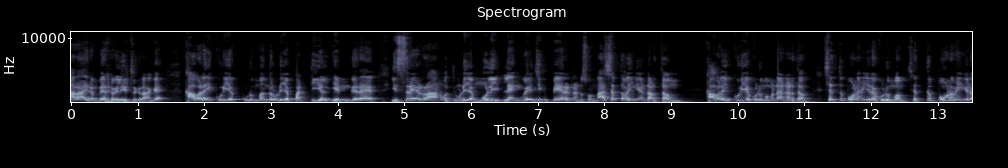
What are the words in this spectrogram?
ஆறாயிரம் பேரை வெளியிட்டிருக்கிறாங்க கவலைக்குரிய குடும்பங்களுடைய பட்டியல் என்கிற இஸ்ரேல் ராணுவத்தினுடைய மொழி லாங்குவேஜுக்கு பேர் என்னன்னு சொன்னா செத்தவங்கன்னு அர்த்தம். கவலைக்குரிய குடும்பம் என்ன அர்த்தம்? செத்து போனவங்கிற குடும்பம். செத்து போனவங்கிற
